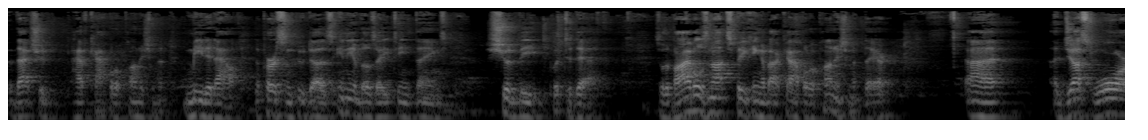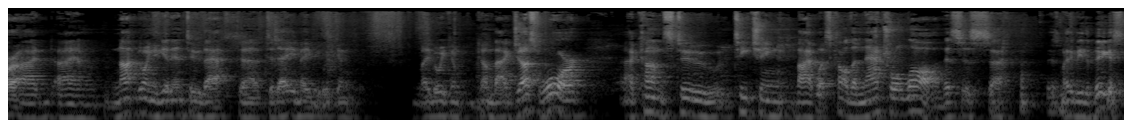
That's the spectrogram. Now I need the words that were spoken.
that should have capital punishment meted out. The person who does any of those 18 things should be put to death. So the Bible is not speaking about capital punishment there. Uh, a just war, I, I, am not going to get into that uh, today. Maybe we can maybe we can come back. Just war uh, comes to teaching by what's called the natural law. This is uh, this may be the biggest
